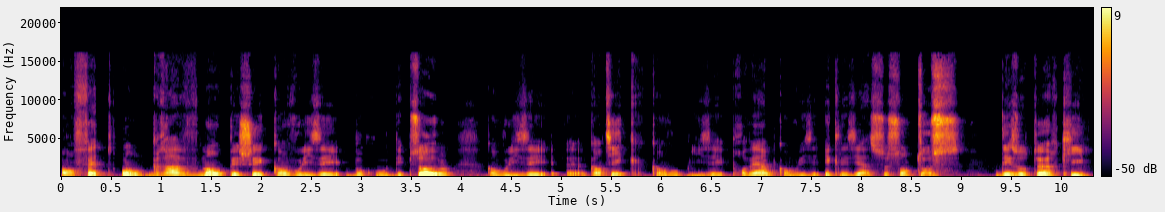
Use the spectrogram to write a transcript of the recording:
en fait, ont gravement péché. Quand vous lisez beaucoup des psaumes, quand vous lisez euh, Cantiques, quand vous lisez Proverbes, quand vous lisez Ecclésias, ce sont tous des auteurs qui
